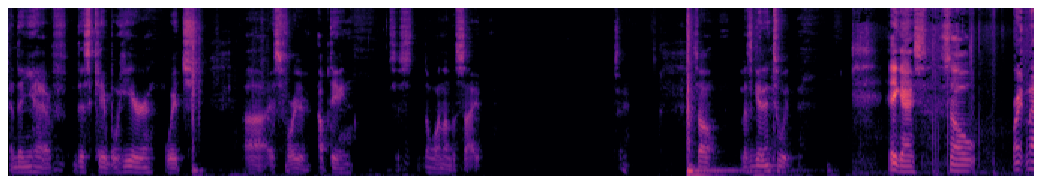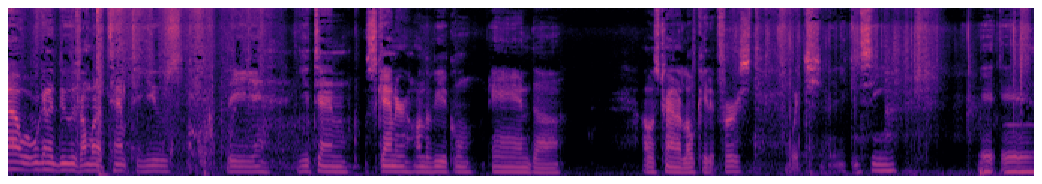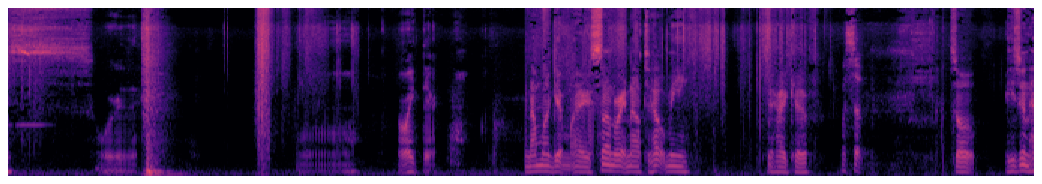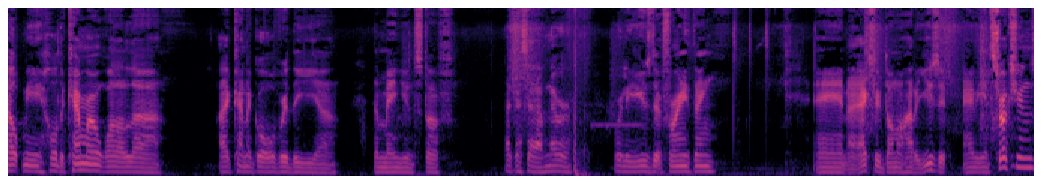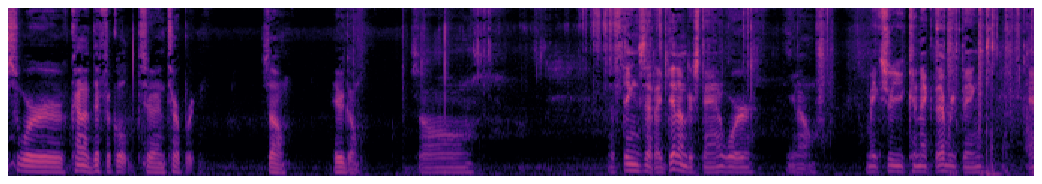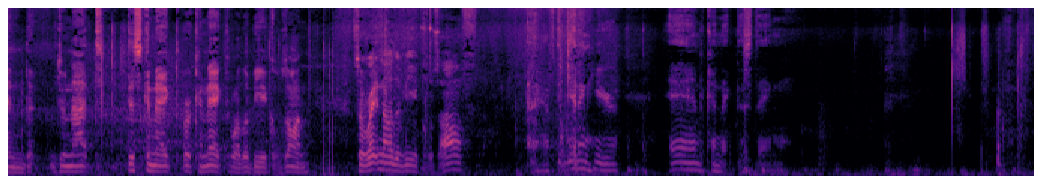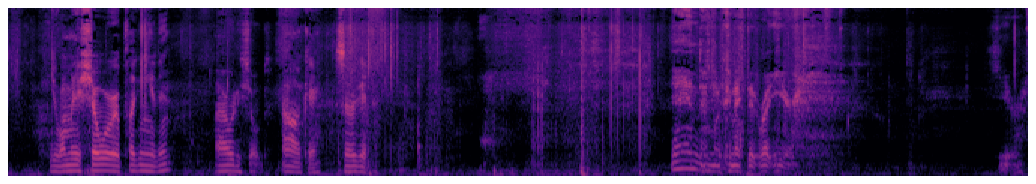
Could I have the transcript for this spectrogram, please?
and then you have this cable here, which uh, is for your updating. Just the one on the side. So let's get into it. Hey guys, so right now what we're gonna do is I'm gonna attempt to use the U10 scanner on the vehicle and uh, I was trying to locate it first, which you can see it is, where is it? Uh, right there. And I'm gonna get my son right now to help me. Say hi, Kev. What's up? So he's gonna help me hold the camera while uh, I kind of go over the uh, the menu and stuff. Like I said, I've never really used it for anything, and I actually don't know how to use it. And the instructions were kind of difficult to interpret. So here we go. So the things that I did understand were, you know, make sure you connect everything and do not disconnect or connect while the vehicle's on. So right now the vehicle's off. I have to get in here and connect this thing. You want me to show where we're plugging it in? I already showed. Oh, okay. So we're good. And I'm going to connect it right here. Here.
